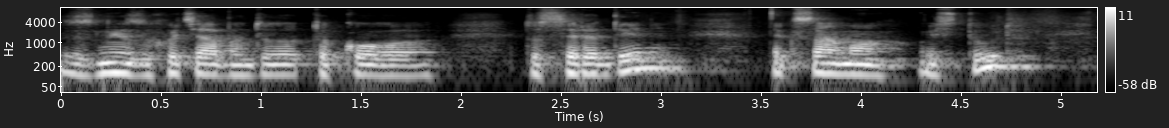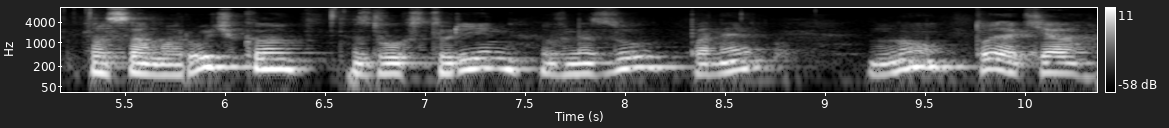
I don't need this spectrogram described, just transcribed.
знизу хоча б до такого до середини. Так само ось тут. Та сама ручка з двох сторін, внизу панель. Ну, то як я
